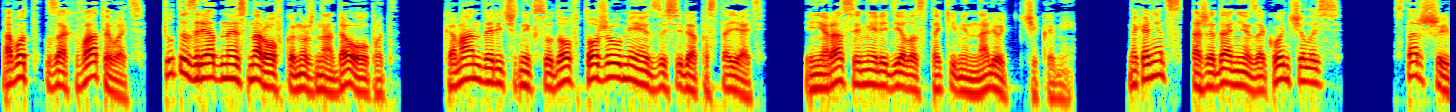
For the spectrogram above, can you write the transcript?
А вот захватывать Тут изрядная сноровка нужна, да опыт. Команды речных судов тоже умеют за себя постоять, и не раз имели дело с такими налетчиками. Наконец, ожидание закончилось. Старший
